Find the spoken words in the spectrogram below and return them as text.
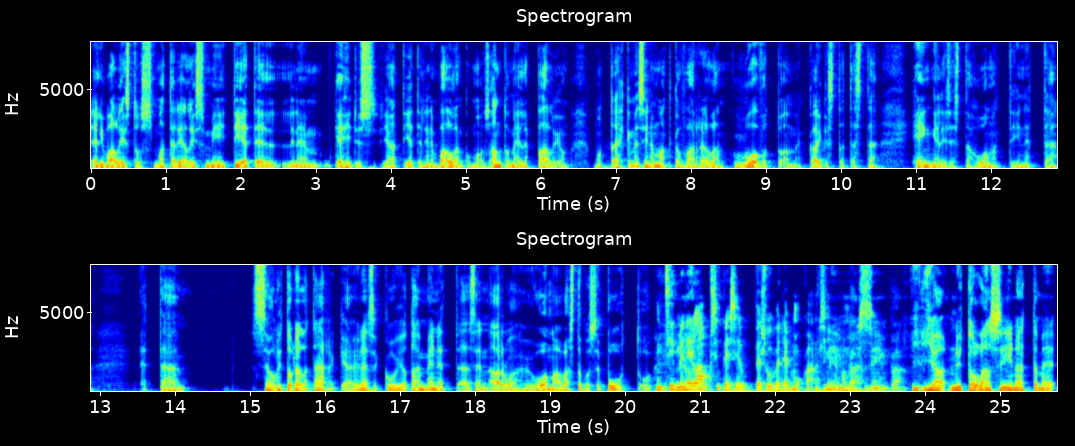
eli valistus, materialismi, tieteellinen kehitys ja tieteellinen vallankumous antoi meille paljon, mutta ehkä me siinä matkan varrella luovuttuamme kaikesta tästä hengellisestä huomattiin, että, että se oli todella tärkeä. Yleensä kun jotain menettää, sen arvo huomaa vasta kun se puuttuu. Siinä meni lapsi pesuveden mukana siinä niinpä, hommassa. Niinpä. Ja nyt ollaan siinä, että me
